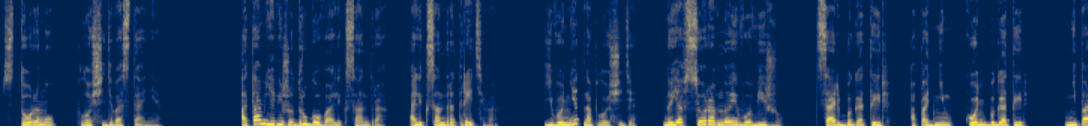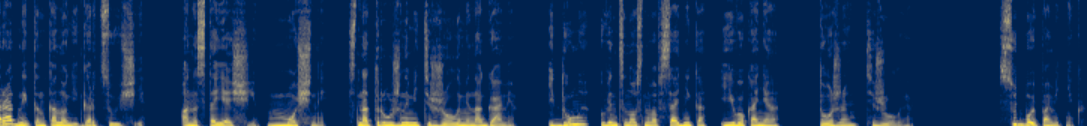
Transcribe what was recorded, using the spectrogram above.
в сторону площади Восстания. А там я вижу другого Александра, Александра Третьего. Его нет на площади, но я все равно его вижу. Царь-богатырь, а под ним конь-богатырь. Не парадный тонконогий горцующий, а настоящий, мощный, с натруженными тяжелыми ногами. И думы у венценосного всадника и его коня тоже тяжелые. судьбой памятник.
